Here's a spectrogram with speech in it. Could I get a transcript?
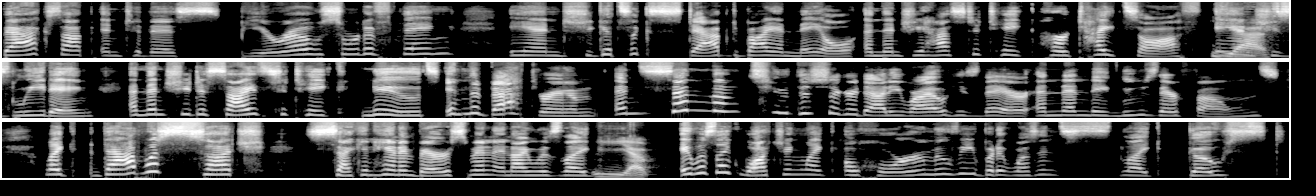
backs up into this bureau sort of thing and she gets like stabbed by a nail and then she has to take her tights off and she's bleeding and then she decides to take nudes in the bathroom and send them to the sugar daddy while he's there and then they lose their phones like that was such secondhand embarrassment and i was like Yep. it was like watching like a horror movie but it wasn't like ghost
